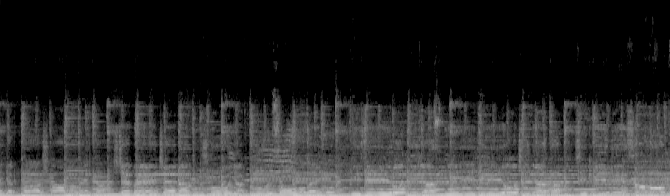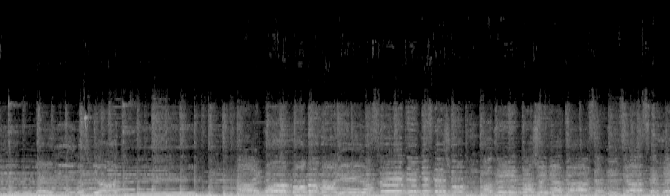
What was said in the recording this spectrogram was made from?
як пташка маленька, щебече на вушко, як той соловейко, і зіроньки ясні, і ті оченята, всі квіти сьогодні у неї не сп'ять. Субтитрувальниця Оля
